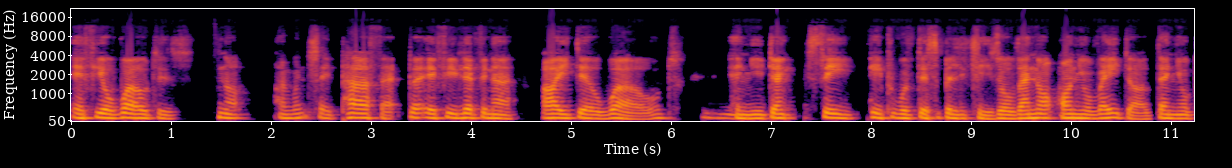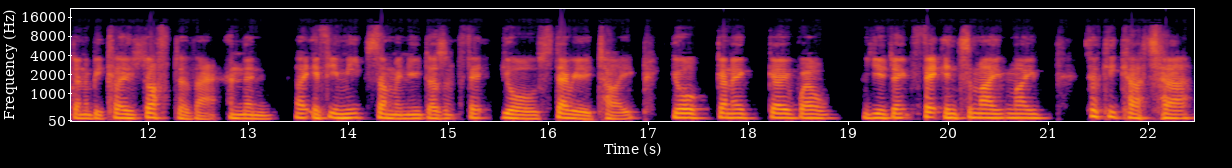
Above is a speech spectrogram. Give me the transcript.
If your world is not I wouldn't say perfect, but if you live in a ideal world mm-hmm. and you don't see people with disabilities or they're not on your radar, then you're going to be closed off to that. And then like if you meet someone who doesn't fit your stereotype, you're going to go, well, you don't fit into my, my cookie cutter.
